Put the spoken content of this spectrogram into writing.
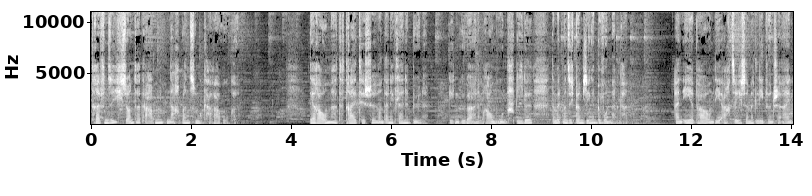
treffen sich Sonntagabend Nachbarn zum Karaoke. Der Raum hat drei Tische und eine kleine Bühne, gegenüber einem raumhohen Spiegel, damit man sich beim Singen bewundern kann. Ein Ehepaar um die 80 sammelt Liedwünsche ein.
